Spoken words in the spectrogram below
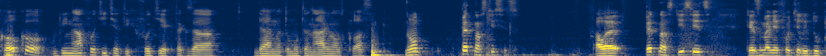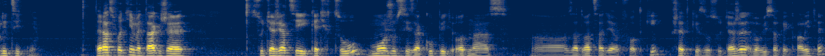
koľko vy nafotíte tých fotiek tak za, dajme tomu ten Arnold Classic? No, 15 tisíc ale 15 tisíc, keď sme nefotili duplicitne. Teraz fotíme tak, že súťažiaci, keď chcú, môžu si zakúpiť od nás uh, za 20 eur fotky, všetky zo súťaže vo vysokej kvalite,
